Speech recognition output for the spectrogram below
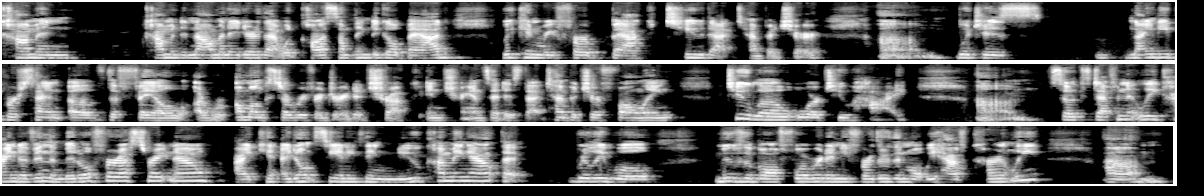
common common denominator that would cause something to go bad, we can refer back to that temperature, um, which is 90% of the fail amongst a refrigerated truck in transit is that temperature falling too low or too high. Um, so it's definitely kind of in the middle for us right now. I can I don't see anything new coming out that really will move the ball forward any further than what we have currently. Um,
